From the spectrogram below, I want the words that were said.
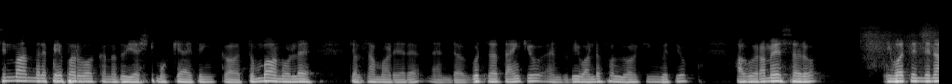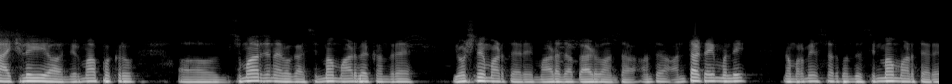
ಸಿನಿಮಾ ಅಂದಮೇಲೆ ಪೇಪರ್ ವರ್ಕ್ ಅನ್ನೋದು ಎಷ್ಟು ಮುಖ್ಯ ಐ ಥಿಂಕ್ ತುಂಬ ಒಂದು ಒಳ್ಳೆ ಕೆಲಸ ಮಾಡಿದ್ದಾರೆ and good sir thank you and be wonderful working with you ಹಾಗೂ ರಮೇಶ್ ಸರು, ಇವತ್ತಿನ ದಿನ ಆ್ಯಕ್ಚುಲಿ ನಿರ್ಮಾಪಕರು ಸುಮಾರು ಜನ ಇವಾಗ ಸಿನಿಮಾ ಮಾಡಬೇಕಂದ್ರೆ ಯೋಚನೆ ಮಾಡ್ತಾರೆ ಮಾಡೋದಾ ಬೇಡವಾ ಅಂತ. ಅಂತ ಅಂಥ ಟೈಮಲ್ಲಿ ನಮ್ಮ ರಮೇಶ್ ಸರ್ ಬಂದು ಸಿನಿಮಾ ಮಾಡ್ತಾರೆ.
